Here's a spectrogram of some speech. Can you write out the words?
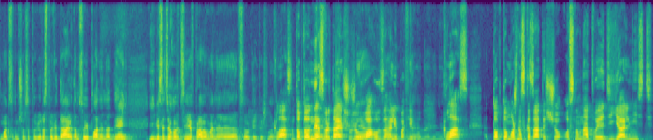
Максу там щось розповідаю, там свої плани на день. І після цього цієї вправи в мене все окей пішло. Класно. Тобто не звертаєш уже Ні, увагу ні, взагалі ні, пофігу. ні, ні, ні. Клас. Тобто можна сказати, що основна твоя діяльність.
